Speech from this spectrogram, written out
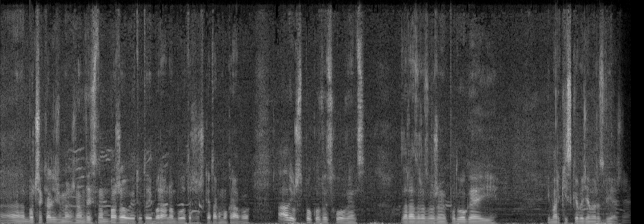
E, bo czekaliśmy aż nam wysną barzoły tutaj, bo rano było troszeczkę tak mokrawo, ale już spoko wyschło, więc zaraz rozłożymy podłogę i, i markizkę będziemy rozwijać, nie?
